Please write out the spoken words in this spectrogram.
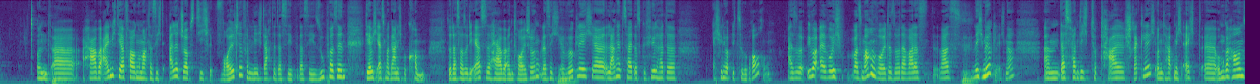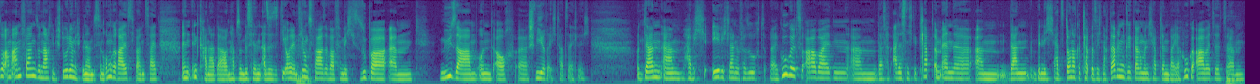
und äh, habe eigentlich die Erfahrung gemacht, dass ich alle Jobs, die ich wollte, von denen ich dachte, dass sie, dass sie super sind, die habe ich erstmal gar nicht bekommen. So, das war so die erste herbe Enttäuschung, dass ich mhm. wirklich äh, lange Zeit das Gefühl hatte, ich bin überhaupt nicht zu gebrauchen. Also überall, wo ich was machen wollte, so, da war das, war es mhm. nicht möglich. Ne? Ähm, das fand ich total schrecklich und hat mich echt äh, umgehauen so am Anfang, so nach dem Studium. Ich bin dann ein bisschen rumgereist, ich war eine Zeit in, in Kanada und habe so ein bisschen, also die Orientierungsphase war für mich super ähm, mühsam und auch äh, schwierig tatsächlich. Und dann ähm, habe ich ewig lange versucht, bei Google zu arbeiten. Ähm, das hat alles nicht geklappt am Ende. Ähm, dann bin ich, hat es doch noch geklappt, dass ich nach Dublin gegangen bin. Ich habe dann bei Yahoo gearbeitet. Ähm,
